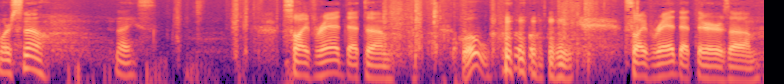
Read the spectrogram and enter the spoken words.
More snow. Nice. So I've read that um, Whoa. so I've read that there's um,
